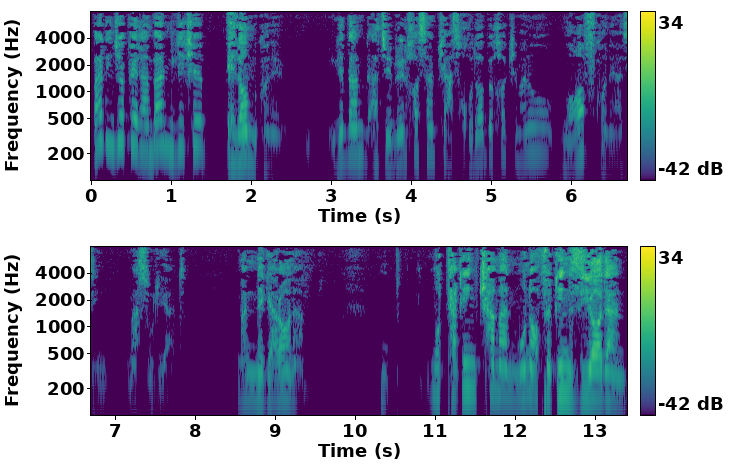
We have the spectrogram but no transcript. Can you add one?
بعد اینجا پیغمبر میگه که اعلام می‌کنه میگه من از جبرئیل خواستم که از خدا بخواد که منو معاف کنه از این مسئولیت. من نگرانم. متقین کمن منافقین زیادن.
